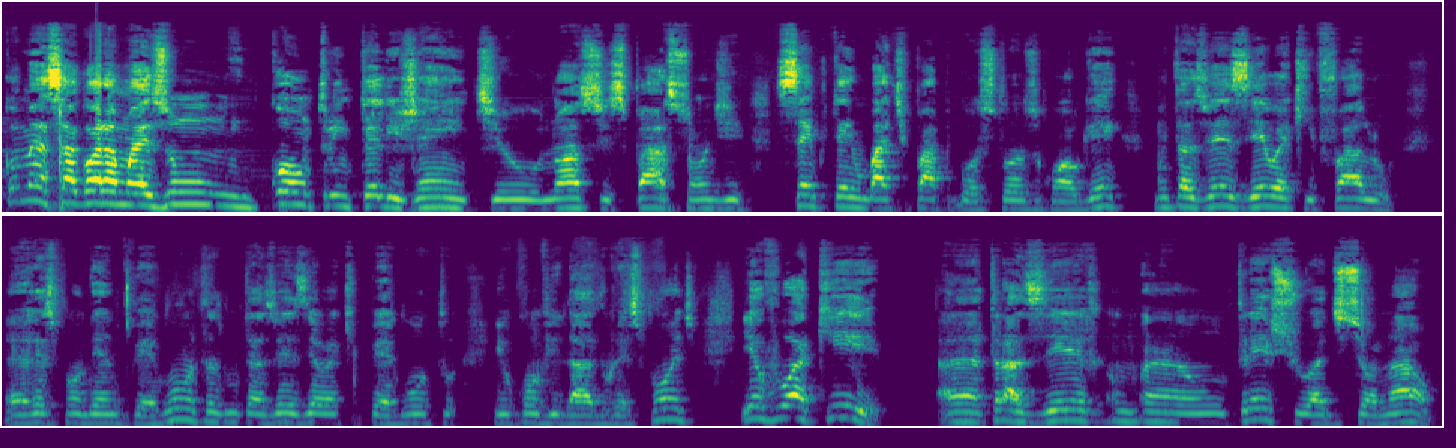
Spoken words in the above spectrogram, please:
Começa agora mais um Encontro Inteligente, o nosso espaço onde sempre tem um bate-papo gostoso com alguém. Muitas vezes eu é que falo eh, respondendo perguntas, muitas vezes eu é que pergunto e o convidado responde. E eu vou aqui uh, trazer um, uh, um trecho adicional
